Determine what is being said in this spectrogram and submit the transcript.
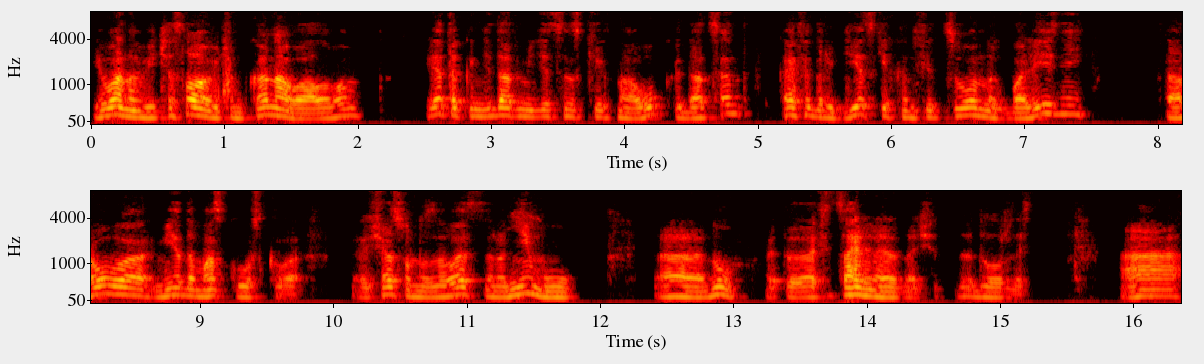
Иваном Вячеславовичем Коноваловым. Это кандидат медицинских наук и доцент кафедры детских инфекционных болезней второго меда Московского. Сейчас он называется, наверное, НИМУ. А, ну, это официальная, значит, должность. А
